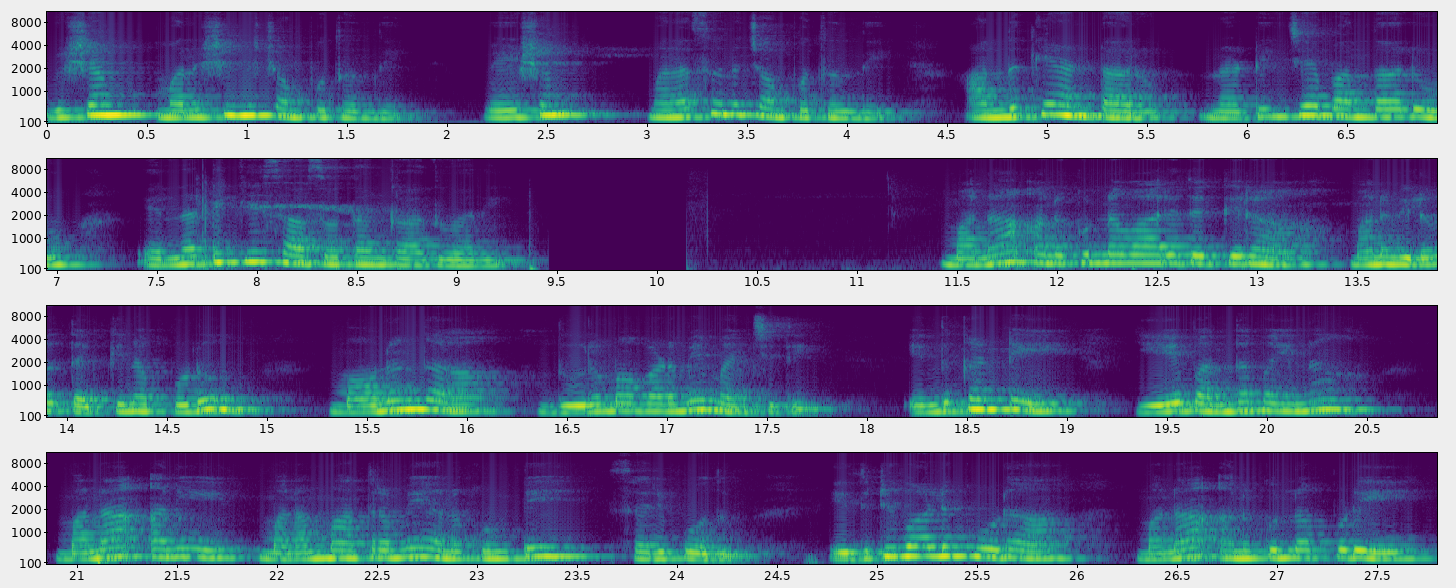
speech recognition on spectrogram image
విషం మనిషిని చంపుతుంది వేషం మనసును చంపుతుంది. అందుకే అంటారు నటించే బంధాలు ఎన్నటికీ శాశ్వతం కాదు అని. మన అనుకున్న వారి దగ్గర మన విలువ తగ్గినప్పుడు మౌనంగా దూరం అవ్వడమే మంచిది. ఎందుకంటే ఏ బంధమైనా మన అని మనం మాత్రమే అనుకుంటే సరిపోదు. ఎదుటివాళ్ళు కూడా మన అనుకున్నప్పుడే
